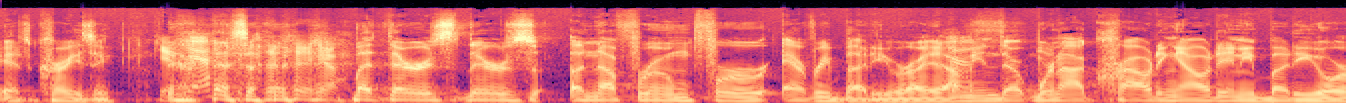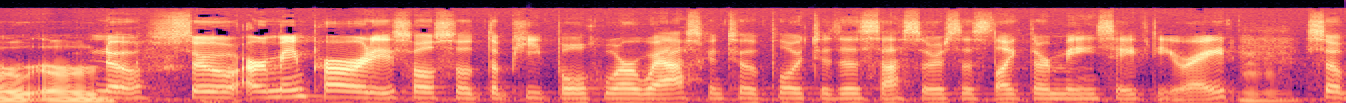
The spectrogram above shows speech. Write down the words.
It's crazy. yeah. Yeah. But there's there's enough room for everybody, right? I mean, we're not crowding out anybody or, or No. So our main priority is also the people who are asking to deploy to disasters is like their main safety, right? Mm-hmm. So,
